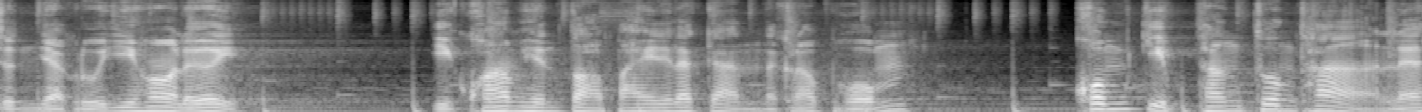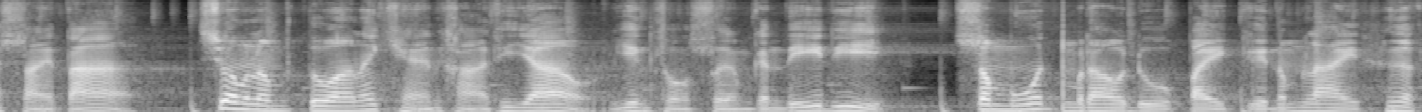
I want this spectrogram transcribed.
จนอยากรู้ยี่ห้อเลย อีกความเห็นต่อไปเลยละกันนะครับผมคมกริบทั้งท่วงท่าและสายตา ช่วงลำตัวและแขนขาที่ยาว ยิ่งส่งเสริมกันดีดี สมูทเราดูไปกืนน้ำลายเฮือก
